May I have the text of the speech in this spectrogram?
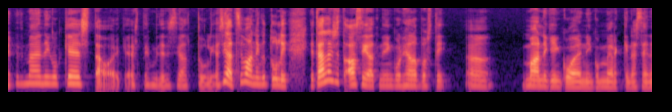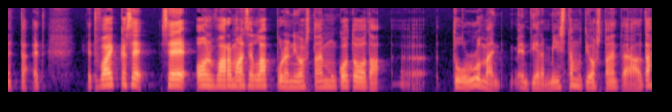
Että mä en niinku kestä oikeasti, miten se sieltä tuli. Ja sieltä se vaan niinku tuli. Ja tällaiset asiat niinku helposti äh, mä ainakin koen niin kuin merkkinä sen, että et, et vaikka se, se on varmaan se lappunen jostain mun kotota äh, tullut, mä en, en tiedä mistä, mutta jostain täältä,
